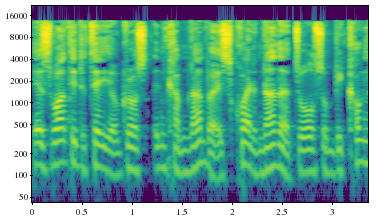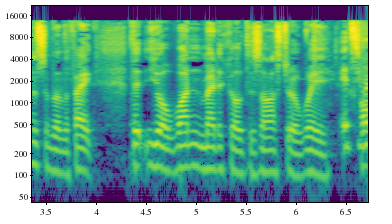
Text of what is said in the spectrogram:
It's one thing to take your gross income number. It's quite another to also be cognizant of the fact that you're one medical disaster away It's or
